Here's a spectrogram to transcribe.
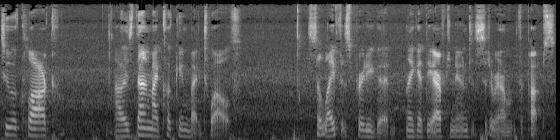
2 o'clock. I was done my cooking by 12. So life is pretty good. I get the afternoon to sit around with the pups.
